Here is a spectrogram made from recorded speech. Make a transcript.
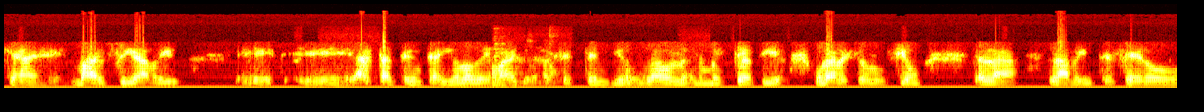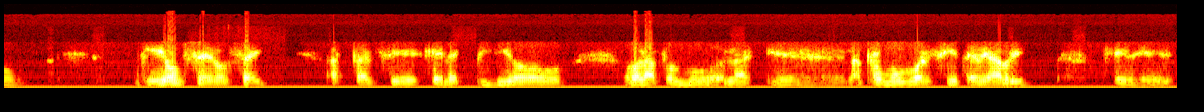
que a marzo y abril, eh, eh, hasta el 31 de mayo, se extendió una, una resolución, la, la 20-06, hasta el que le pidió o la, la, la promulgó el 7 de abril, que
